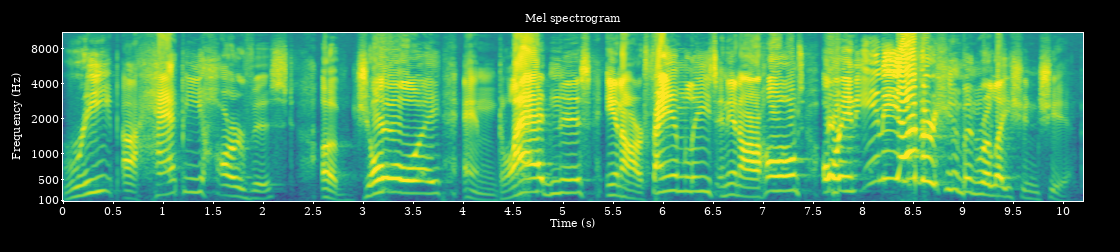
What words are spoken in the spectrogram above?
reap a happy harvest of joy and gladness in our families and in our homes or in any other human relationship.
